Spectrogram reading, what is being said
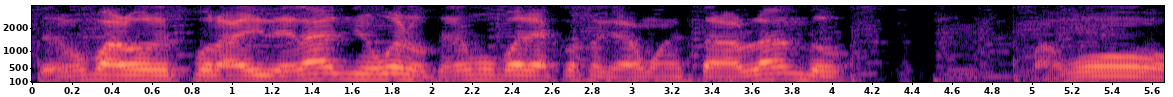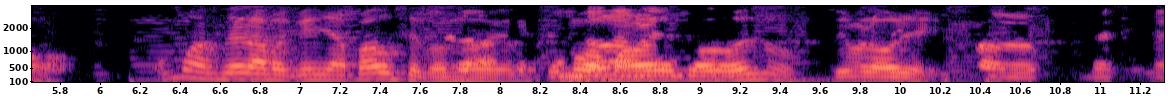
Tenemos valores por ahí del año. Bueno, tenemos varias cosas que vamos a estar hablando. Vamos, vamos a hacer la pequeña pausa cuando regresemos. Vamos a hablar de todo eso. Dímelo, oye. Me, me,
